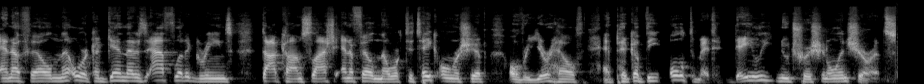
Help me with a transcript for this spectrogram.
NFL network. Again, that is athleticgreens.com slash NFL network to take ownership over your health and pick up the ultimate daily nutritional insurance.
